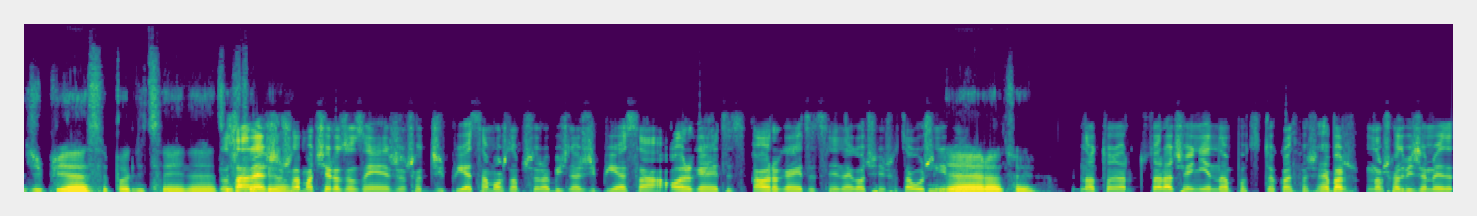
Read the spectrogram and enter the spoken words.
GPS-y policyjne, No coś zależy, takiego. że macie rozwiązanie, że na przykład GPS-a można przerobić na GPS-a organizac- organizacyjnego, czyli na przykład nie raczej. no to, to raczej nie, no po co to kłamstwo. Chyba, że na przykład bierzemy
